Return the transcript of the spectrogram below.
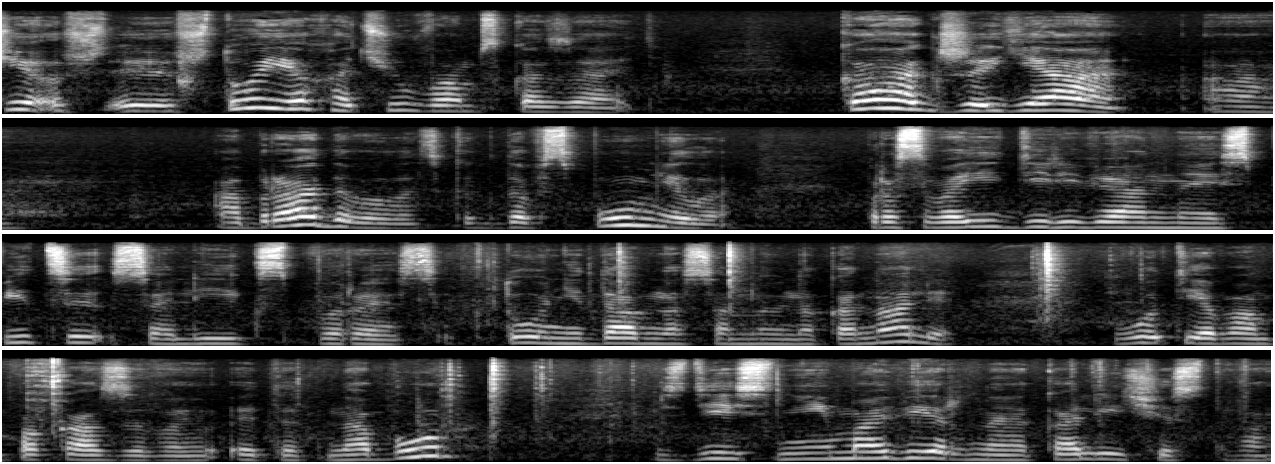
э, что я хочу вам сказать. Как же я а, обрадовалась, когда вспомнила про свои деревянные спицы с Алиэкспресс. Кто недавно со мной на канале, вот я вам показываю этот набор. Здесь неимоверное количество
